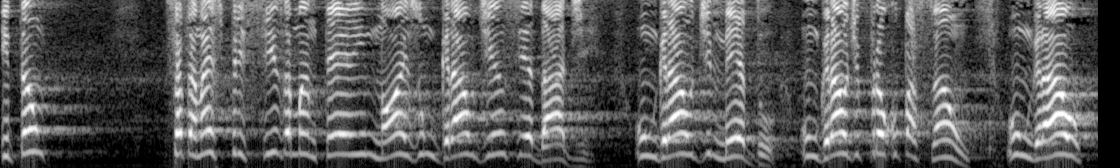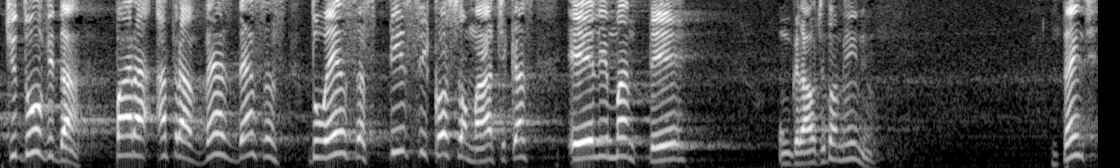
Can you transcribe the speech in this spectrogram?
Então, Satanás precisa manter em nós um grau de ansiedade, um grau de medo, um grau de preocupação, um grau de dúvida, para, através dessas doenças psicossomáticas, ele manter um grau de domínio. Entende?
